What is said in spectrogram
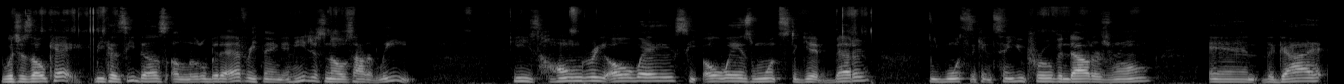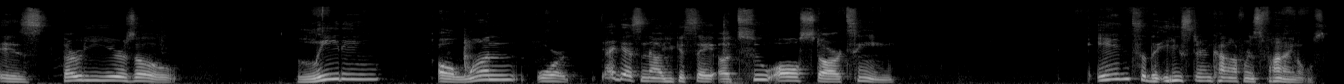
which is okay because he does a little bit of everything and he just knows how to lead. He's hungry always. He always wants to get better. He wants to continue proving doubters wrong. And the guy is 30 years old, leading a one, or I guess now you could say a two all star team into the Eastern Conference Finals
